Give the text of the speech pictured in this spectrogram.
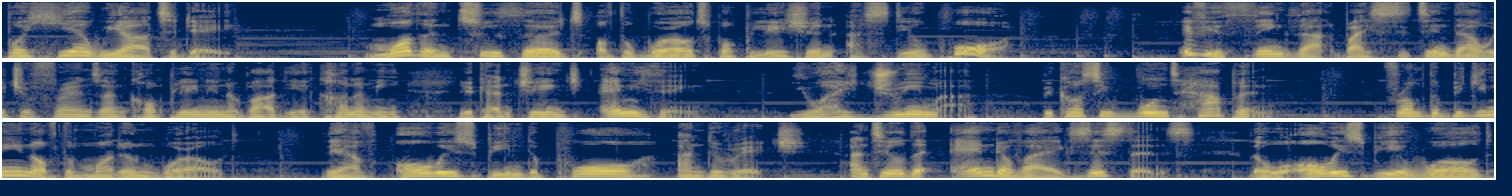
But here we are today. More than two-thirds of the world's population are still poor. If you think that by sitting down with your friends and complaining about the economy you can change anything, you are a dreamer because it won't happen. From the beginning of the modern world, there have always been the poor and the rich. Until the end of our existence, there will always be a world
